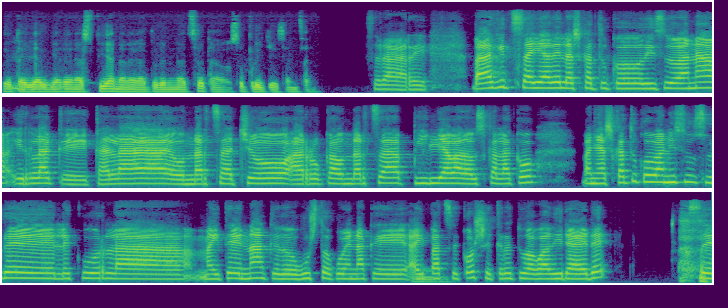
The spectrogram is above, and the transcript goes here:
eta jargiaren mm. azpian navegatu genuen atzo eta oso politia izan zen. Zora garri. Badakit zaila dela eskatuko dizuana, irlak e, kala, ondartzatxo, arroka ondartza, pila badauzkalako, baina eskatuko banizu zure leku horla maiteenak edo gustokoenak e, aipatzeko, sekretuagoa dira ere, ze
